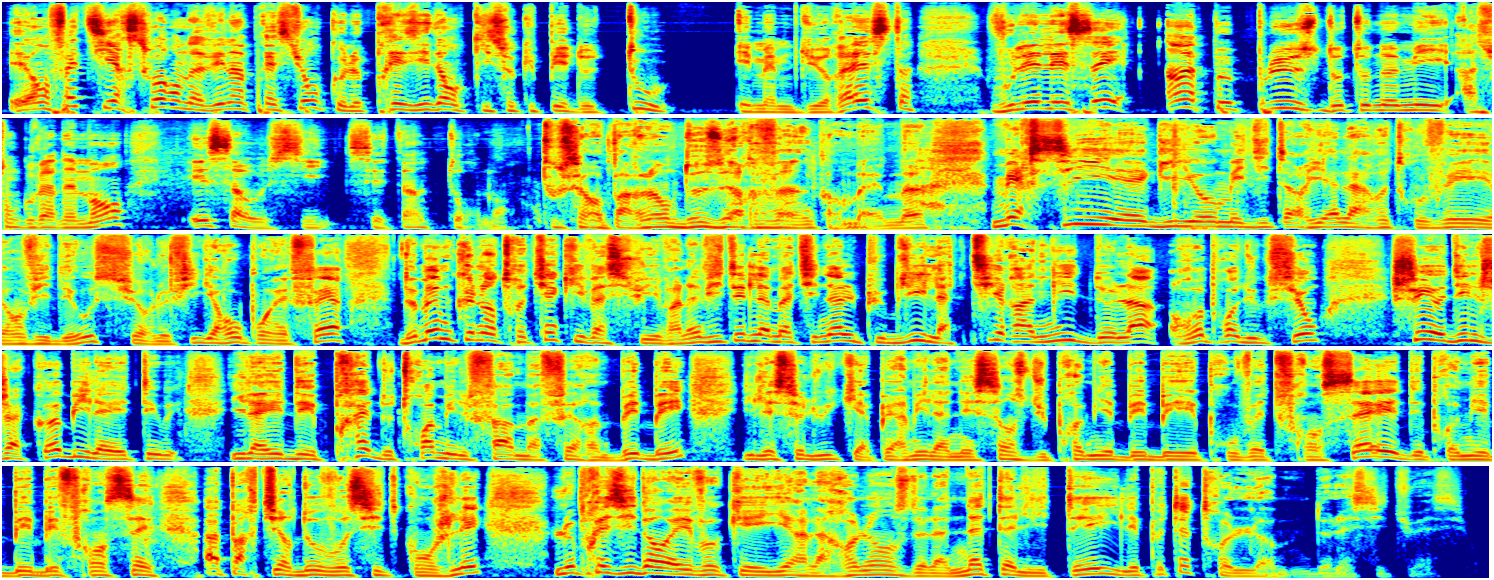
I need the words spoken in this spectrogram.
Et en fait, hier soir, on avait l'impression que le président qui s'occupait de tout et même du reste, voulait laisser un peu plus d'autonomie à son gouvernement, et ça aussi, c'est un tournant. Tout ça en parlant 2h20 quand même. Merci euh, Guillaume, éditorial à retrouver en vidéo sur le Figaro.fr, de même que l'entretien qui va suivre. L'invité de la matinale publie La tyrannie de la reproduction. Chez Odile Jacob, il a, été, il a aidé près de 3000 femmes à faire un bébé. Il est celui qui a permis la naissance du premier bébé éprouvette français et des premiers bébés français à partir d'ovocytes congelés. Le président a évoqué hier la relance de la natalité, il est peut-être l'homme de la situation.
